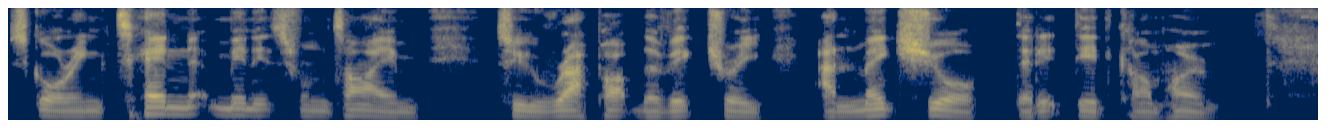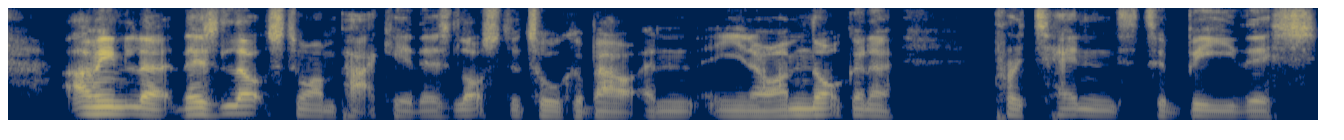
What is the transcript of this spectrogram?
scoring 10 minutes from time to wrap up the victory and make sure that it did come home. I mean, look, there's lots to unpack here. There's lots to talk about. And, you know, I'm not going to pretend to be this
